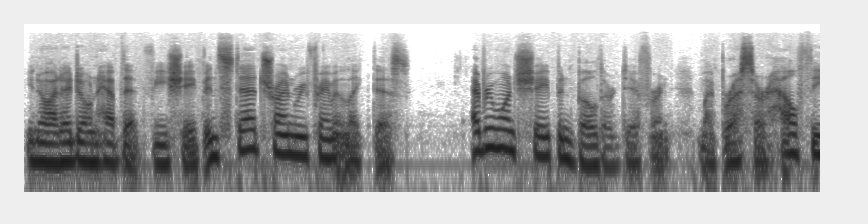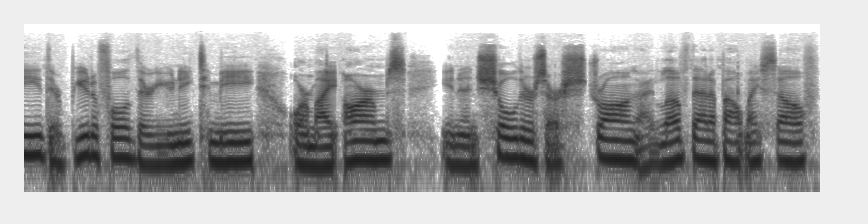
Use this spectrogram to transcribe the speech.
you know I don't have that V shape. Instead, try and reframe it like this. Everyone's shape and build are different. My breasts are healthy, they're beautiful, they're unique to me, or my arms and shoulders are strong. I love that about myself.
